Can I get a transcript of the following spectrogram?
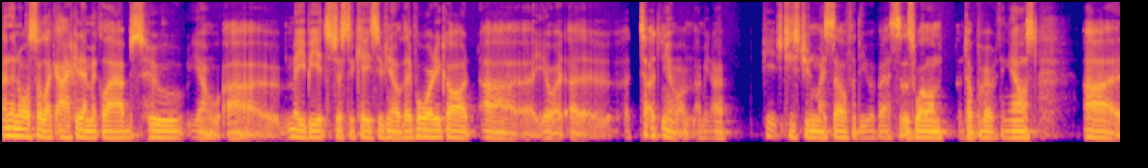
and then also like academic labs who you know uh, maybe it's just a case of you know they've already got uh, you know a, a, t- you know I mean a PhD student myself at the U of S as well on, on top of everything else, uh,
